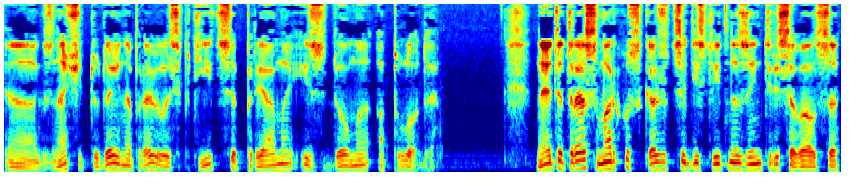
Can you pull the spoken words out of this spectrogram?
Так, значит, туда и направилась птица прямо из дома оплода. На этот раз Маркус, кажется, действительно заинтересовался.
